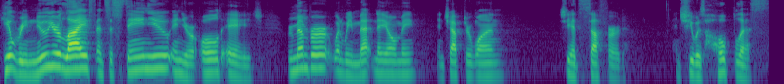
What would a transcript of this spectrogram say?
He'll renew your life and sustain you in your old age. Remember when we met Naomi in chapter 1? She had suffered and she was hopeless.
